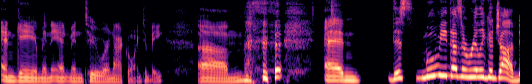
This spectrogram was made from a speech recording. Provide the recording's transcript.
Endgame and Ant Man two are not going to be, um, and this movie does a really good job.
